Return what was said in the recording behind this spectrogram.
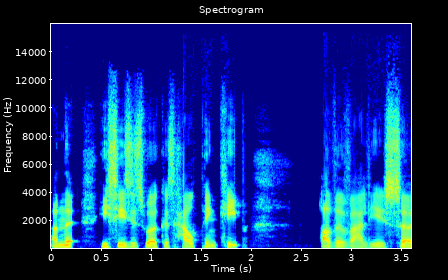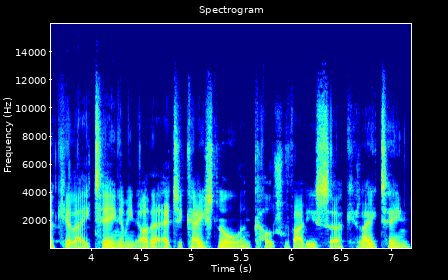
And that he sees his work as helping keep other values circulating. I mean, other educational and cultural values circulating,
